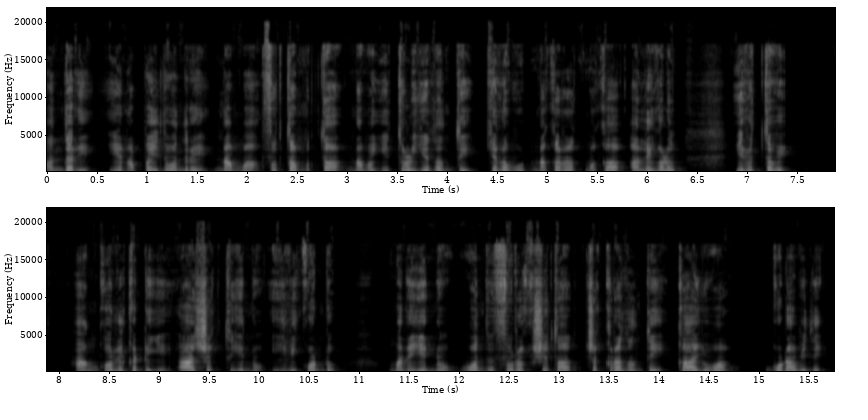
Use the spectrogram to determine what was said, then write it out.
ಅಂದರೆ ಏನಪ್ಪ ಇದು ಅಂದರೆ ನಮ್ಮ ಸುತ್ತಮುತ್ತ ನಮಗೆ ತಿಳಿಯದಂತೆ ಕೆಲವು ನಕಾರಾತ್ಮಕ ಅಲೆಗಳು ಇರುತ್ತವೆ. ಅಂಕೋಲೆ ಕಟ್ಟಿಗೆ ಆ ಶಕ್ತಿಯನ್ನು ಹೀರಿಕೊಂಡು ಮನೆಯನ್ನು ಒಂದು ಸುರಕ್ಷಿತ ಚಕ್ರದಂತೆ ಕಾಯುವ ಗುಣವಿದೆ.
